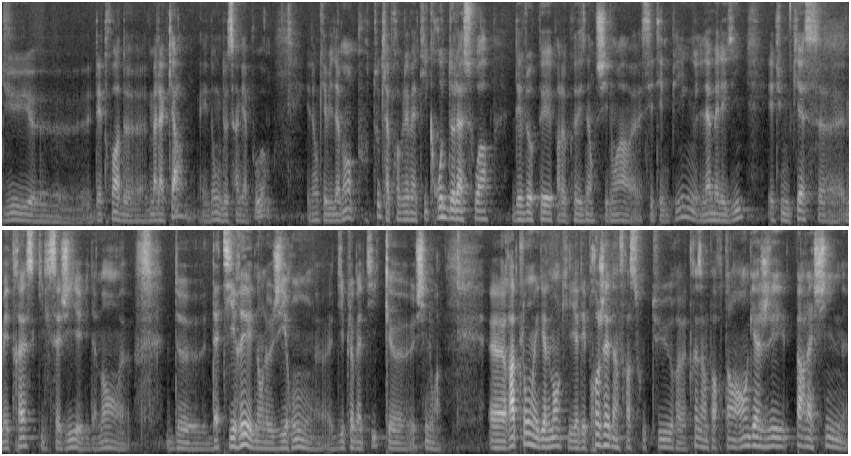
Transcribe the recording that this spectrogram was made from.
du détroit de Malacca et donc de Singapour. Et donc évidemment, pour toute la problématique route de la soie développée par le président chinois Xi Jinping, la Malaisie est une pièce euh, maîtresse qu'il s'agit évidemment euh, d'attirer dans le giron euh, diplomatique chinois. rappelons également qu'il y a des projets d'infrastructures très importants engagés par la Chine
